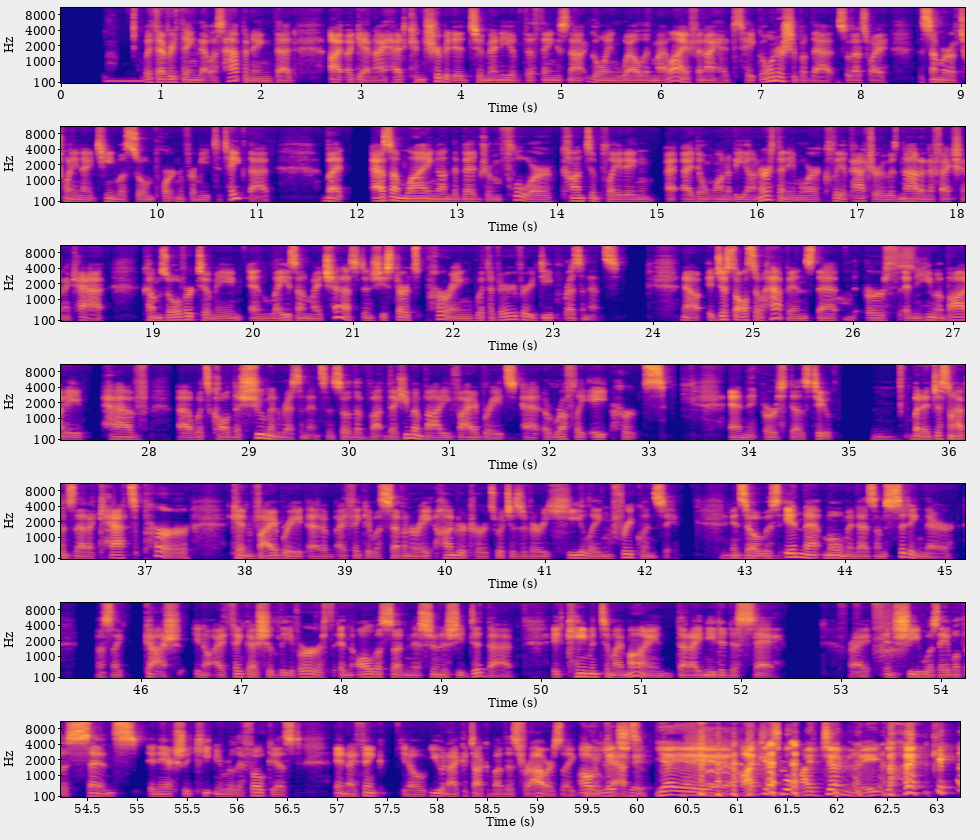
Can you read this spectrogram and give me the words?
with everything that was happening that I again I had contributed to many of the things not going well in my life and I had to take ownership of that. So that's why the summer of 2019 was so important for me to take that. But as I'm lying on the bedroom floor contemplating, I, I don't want to be on earth anymore, Cleopatra, who is not an affectionate cat, comes over to me and lays on my chest and she starts purring with a very, very deep resonance. Now, it just also happens that the Earth and the human body have uh, what's called the Schumann resonance. And so the, the human body vibrates at a roughly eight hertz, and the Earth does too. Mm. But it just so happens that a cat's purr can vibrate at, a, I think it was seven or 800 hertz, which is a very healing frequency. And so it was in that moment as I'm sitting there, I was like, gosh, you know, I think I should leave Earth. And all of a sudden, as soon as she did that, it came into my mind that I needed to stay. Right and she was able to sense and actually keep me really focused and i think you know you and i could talk about this for hours like oh you know, literally cats. yeah yeah yeah yeah i could talk i generally like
